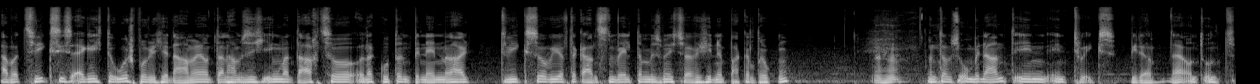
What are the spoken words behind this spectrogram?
Aber Twix ist eigentlich der ursprüngliche Name und dann haben sie sich irgendwann gedacht, so, na gut, dann benennen wir halt Twix so wie auf der ganzen Welt, dann müssen wir nicht zwei verschiedene Packerl drucken. Aha. Und haben es umbenannt in, in Twix wieder. Ja, und, und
